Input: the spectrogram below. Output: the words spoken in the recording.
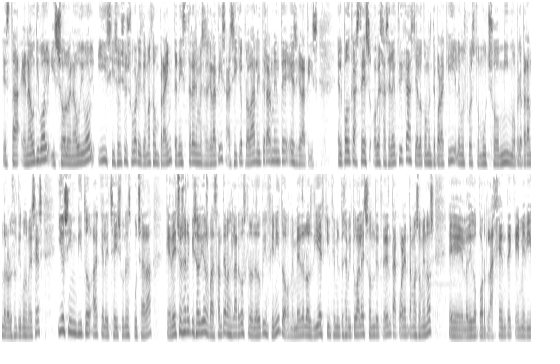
Está en Audible y solo en Audible. Y si sois usuarios de Amazon Prime, tenéis tres meses gratis, así que probar literalmente es gratis. El podcast es Ovejas Eléctricas, ya lo comenté por aquí, le hemos puesto mucho mimo preparándolo los últimos meses y os invito a que le echéis una escuchada, que de hecho son episodios bastante más largos que los de Loop Infinito. En vez de los 10-15 minutos habituales, son de 30, 40 más o menos. Eh, lo digo por la gente que me dice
